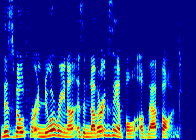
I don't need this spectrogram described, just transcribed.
This vote for a new arena is another example of that bond.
